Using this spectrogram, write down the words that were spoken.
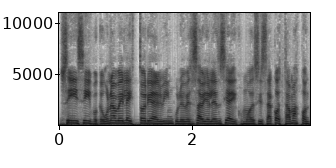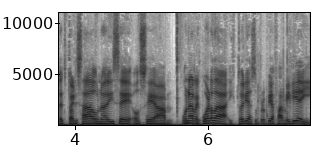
Sí, sí, porque uno ve la historia del vínculo y ves esa violencia y como decís, saco, está más contextualizada, uno dice, o sea, una recuerda historia de su propia familia y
